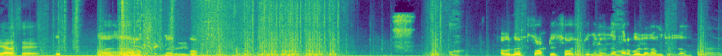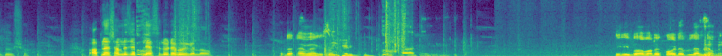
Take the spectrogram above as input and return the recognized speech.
প্লেয়ার আছে। হ্যাঁ হ্যাঁ আবির ভাই আপনি ছয়শো টাকা হইলে আমার বললেন আমি চললাম না না দুশো। আপনার সামনে যে প্লেয়ার ছিল ওটা কই গেল? এটা নেমে গেছে। ওই খেলি কি বাবা রে কয়টা নামে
